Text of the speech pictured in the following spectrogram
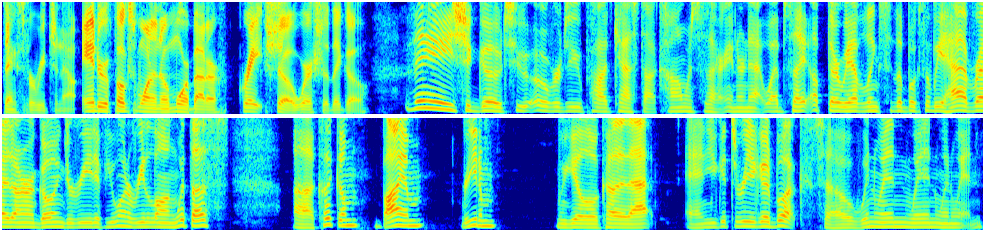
Thanks for reaching out. Andrew, if folks want to know more about our great show, where should they go? they should go to overduepodcast.com, which is our internet website. Up there, we have links to the books that we have read and are going to read. If you want to read along with us, uh, click them, buy them, read them. We get a little cut of that, and you get to read a good book. So win, win, win, win, win.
